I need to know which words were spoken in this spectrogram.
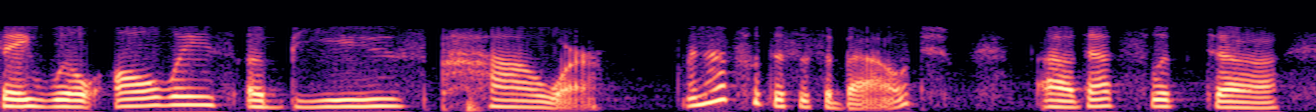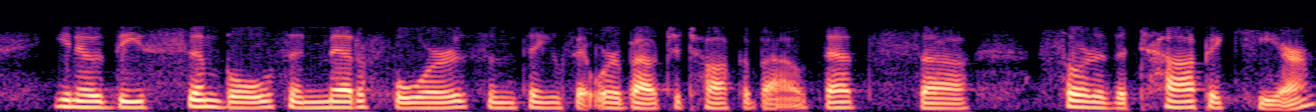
they will always abuse power." And that's what this is about. Uh, that's what uh, you know these symbols and metaphors and things that we're about to talk about. That's uh, sort of the topic here.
